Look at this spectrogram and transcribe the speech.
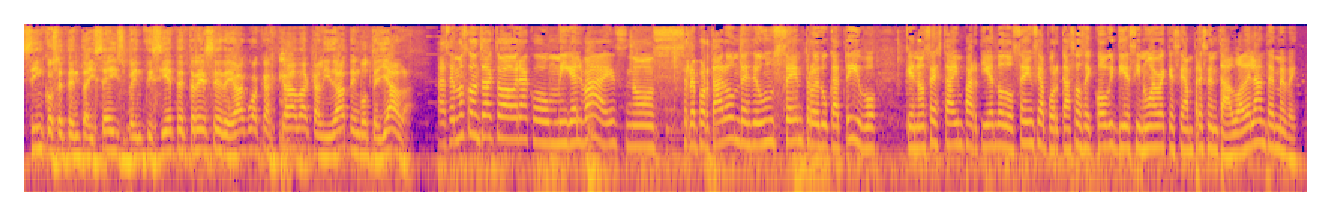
809-576-2713 de agua cascada, calidad embotellada. Hacemos contacto ahora con Miguel Báez. Nos reportaron desde un centro educativo que no se está impartiendo docencia por casos de COVID-19 que se han presentado. Adelante, MB.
